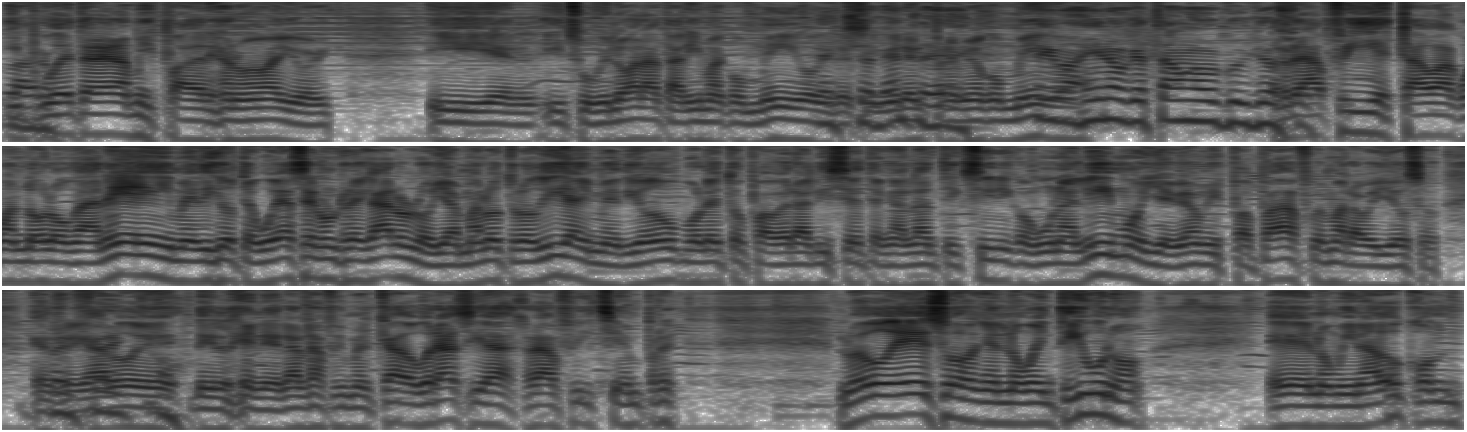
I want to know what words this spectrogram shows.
y pude traer a mis padres a Nueva York y, el- y subirlo a la tarima conmigo y recibir el premio Me conmigo. imagino que estaban orgullosos. Rafi estaba cuando lo gané y me dijo, te voy a hacer un regalo, lo llamé al otro día y me dio dos boletos para ver a Lisette en Atlantic City con una limo y llevé a mis papás, fue maravilloso. El Perfecto. regalo de- del general Rafi Mercado. Gracias, Rafi, siempre. Luego de eso, en el 91, eh, nominado con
